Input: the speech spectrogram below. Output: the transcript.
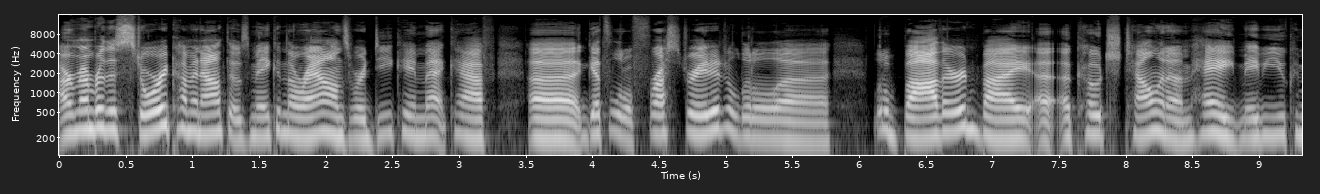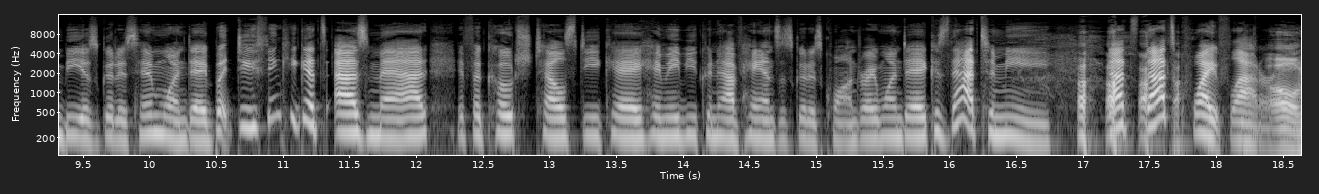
I remember this story coming out that was making the rounds where DK Metcalf uh, gets a little frustrated, a little. Uh, little bothered by a, a, coach telling him, "Hey, maybe you can be as good as him one day." But do you think he gets as mad if a coach tells DK, "Hey, maybe you can have hands as good as Quandre one day"? Because that, to me, that's that's quite oh, flattering. Oh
